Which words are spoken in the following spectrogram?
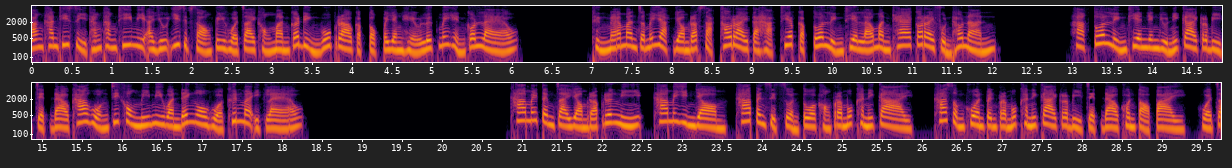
ตั้งขั้นที่ 4 ทั้งทั้งที่มีอายุ 22 ปีหัวใจของมันก็ดิ่งวูบราวกับตกไปยังเหวลึกไม่เห็นก้นแล้ว ถึงแม้มันจะไม่อยากยอมรับสักเท่าไรแต่หากเทียบกับต้วนหลิงเทียนแล้วมันแค่ก็ไรฝุ่นเท่านั้นหากต้วนหลิงเทียนยังอยู่นิกายกระบี่เจ็ดดาวข้าห่วงจี้คงมิมีวันได้โงหัวขึ้นมาอีกแล้ว ข้าไม่เต็มใจยอมรับเรื่องนี้ ข้าไม่ยินยอม ข้าเป็นสิทธิ์ส่วนตัวของประมุขคณิกาย ข้าสมควรเป็นประมุขคณิกายกระบี่เจ็ดดาวคนต่อไป หัวใจ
